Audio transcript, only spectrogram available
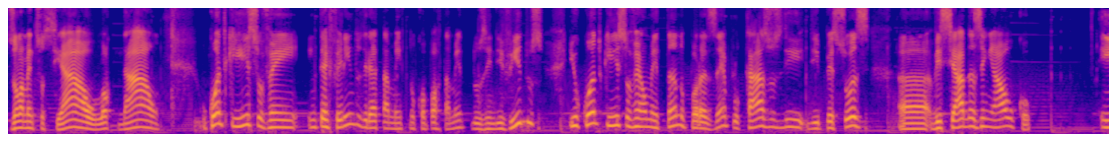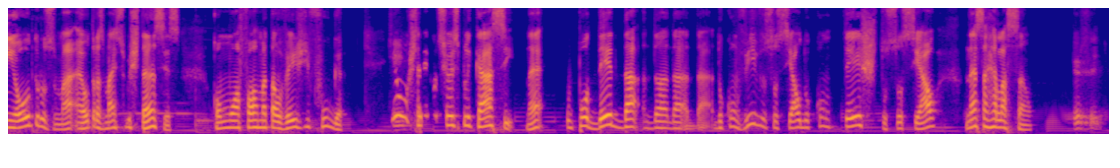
isolamento social, lockdown, o quanto que isso vem interferindo diretamente no comportamento dos indivíduos e o quanto que isso vem aumentando, por exemplo, casos de, de pessoas uh, viciadas em álcool em outros, outras mais substâncias, como uma forma talvez de fuga. E eu gostaria que o senhor explicasse né, o poder da, da, da, da, do convívio social, do contexto social nessa relação. Perfeito.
